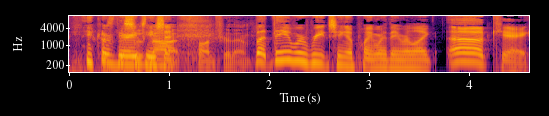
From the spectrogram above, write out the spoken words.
They were very this was patient. not fun for them. But they were reaching a point where they were like, okay,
